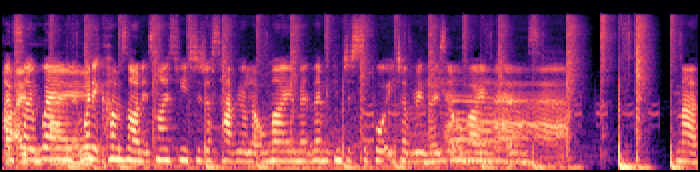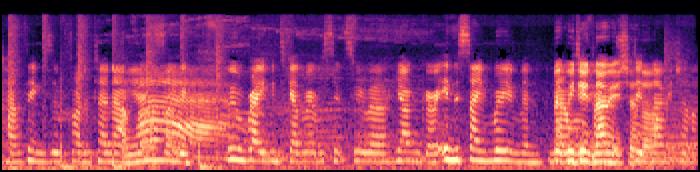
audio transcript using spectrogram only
like so when when it comes on, it's nice for you to just have your little moment. Then we can just support each other in those little moments. Yeah. Mad how things have kind of turned out for us. Yeah. Like we, we were raving together ever since we were younger, in the same room, and But we didn't know each Didn't know each other.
